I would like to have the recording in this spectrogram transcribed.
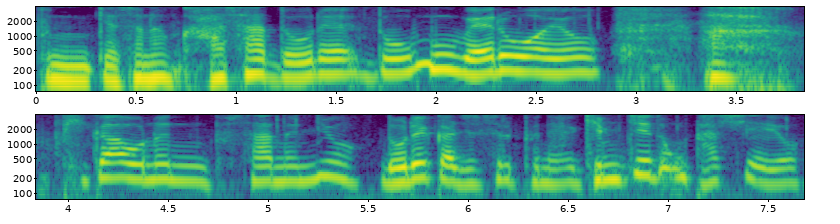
분께서는 가사 노래 너무 외로워요. 아, 비가 오는 부산은요. 노래까지 슬프네요. 김재동 다시예요.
